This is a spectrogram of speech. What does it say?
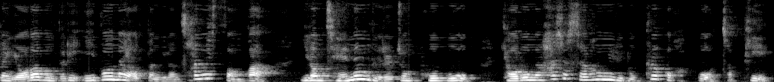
땐 여러분들이 이분의 어떤 이런 창의성과 이런 재능들을 좀 보고 결혼을 하셨을 확률이 높을 것 같고 어차피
